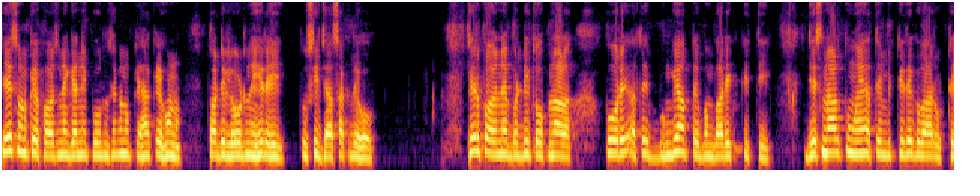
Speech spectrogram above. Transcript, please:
ਇਹ ਸੁਣ ਕੇ ਫੌਜ ਨੇ ਗਿਆਨੀ ਪੂਰਨ ਸਿੰਘ ਨੂੰ ਕਿਹਾ ਕਿ ਹੁਣ ਤੁਹਾਡੀ ਲੋੜ ਨਹੀਂ ਰਹੀ, ਤੁਸੀਂ ਜਾ ਸਕਦੇ ਹੋ। ਫਿਰ ਫੌਜ ਨੇ ਵੱਡੀ ਤੋਪ ਨਾਲ ਪੋਰੇ ਅਤੇ ਬੁੰਗਿਆਂ ਉੱਤੇ ਬੰਬਾਰੀ ਕੀਤੀ, ਜਿਸ ਨਾਲ ਧੂਏ ਅਤੇ ਮਿੱਟੀ ਦੇ ਗੁਬਾਰ ਉੱਠੇ।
